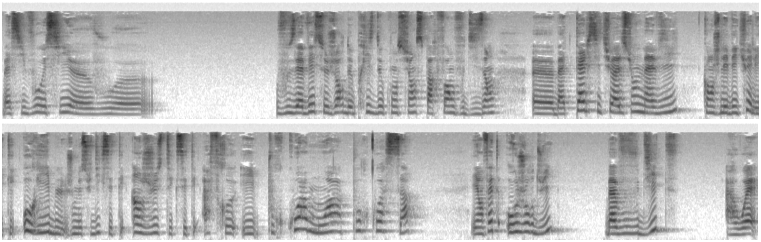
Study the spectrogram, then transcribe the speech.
bah, si vous aussi, euh, vous, euh, vous avez ce genre de prise de conscience parfois en vous disant bah, telle situation de ma vie, quand je l'ai vécue, elle était horrible. Je me suis dit que c'était injuste et que c'était affreux. Et pourquoi moi? Pourquoi ça? Et en fait, aujourd'hui, bah, vous vous dites ah ouais,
